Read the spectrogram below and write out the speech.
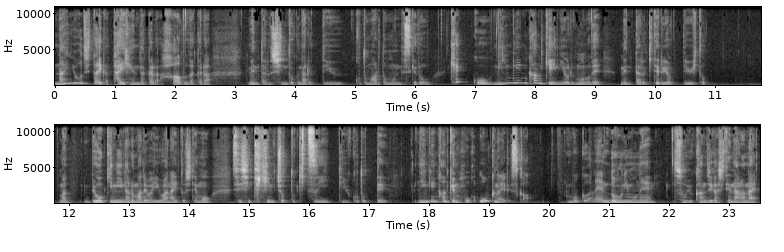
内容自体が大変だからハードだからメンタルしんどくなるっていうこともあると思うんですけど結構人間関係によるものでメンタル来てるよっていう人まあ病気になるまでは言わないとしても精神的にちょっときついっていうことって人間関係の方が多くないですか？僕はねどうにもねそういう感じがしてならない。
